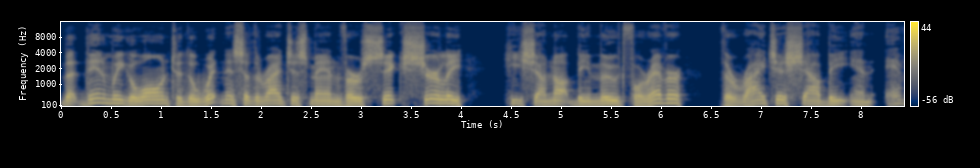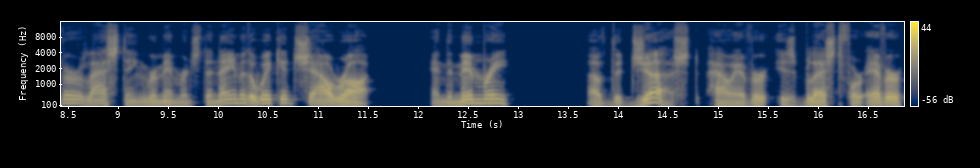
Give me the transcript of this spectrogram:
But then we go on to the witness of the righteous man, verse 6 Surely he shall not be moved forever. The righteous shall be in everlasting remembrance. The name of the wicked shall rot, and the memory of the just, however, is blessed forever.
